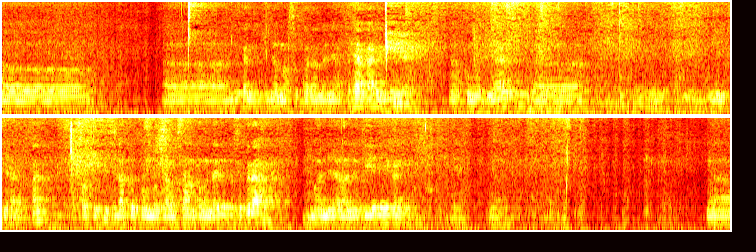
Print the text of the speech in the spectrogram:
uh, uh, ini kan sudah masuk ke ranahnya PH kan ini. Yeah. Nah kemudian uh, diharapkan provinsi selaku pemegang saham pengendali untuk segera hmm. menindaklanjuti ini kan. Nah, nah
